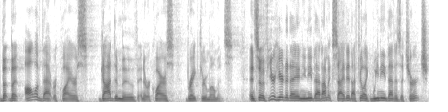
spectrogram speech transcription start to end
But, but all of that requires God to move and it requires breakthrough moments. And so if you're here today and you need that, I'm excited. I feel like we need that as a church.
